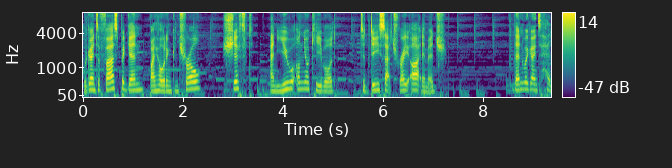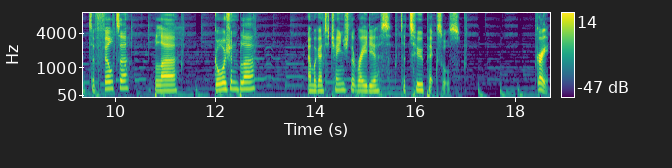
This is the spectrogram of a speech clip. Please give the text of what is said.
We're going to first begin by holding Control, Shift, and U on your keyboard to desaturate our image. Then we're going to head to Filter, Blur, Gaussian Blur, and we're going to change the radius to 2 pixels. Great,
